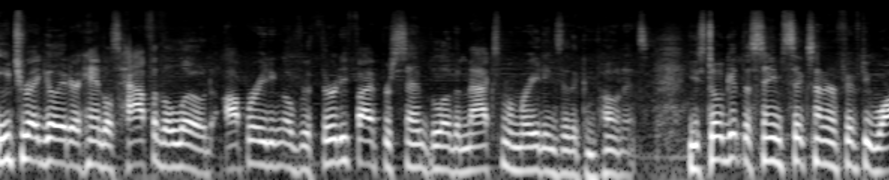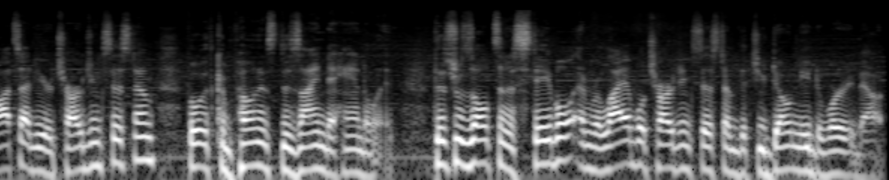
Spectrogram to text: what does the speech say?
Each regulator handles half of the load, operating over 35% below the maximum ratings of the components. You still get the same 650 watts out of your charging system, but with components designed to handle it. This results in a stable and reliable charging system that you don't need to worry about.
